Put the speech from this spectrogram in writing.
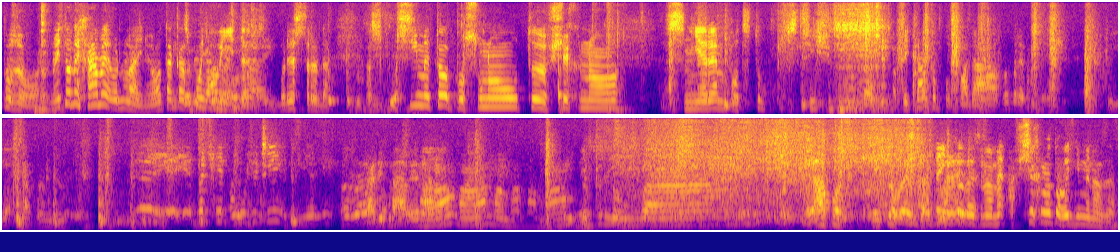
pozor. My to necháme online, jo? Tak my aspoň uvidíte. Online. Bude strada. A zkusíme to posunout všechno směrem pod tu střížku. A teď nám to popadá. Dobré, počkej, pomůžu ti. Tady právě mám. Ano, mám, mám, mám, mám, vysouvám. Já pojď, teď to vem takhle. Teď to vezmeme a všechno to hodíme na zem.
